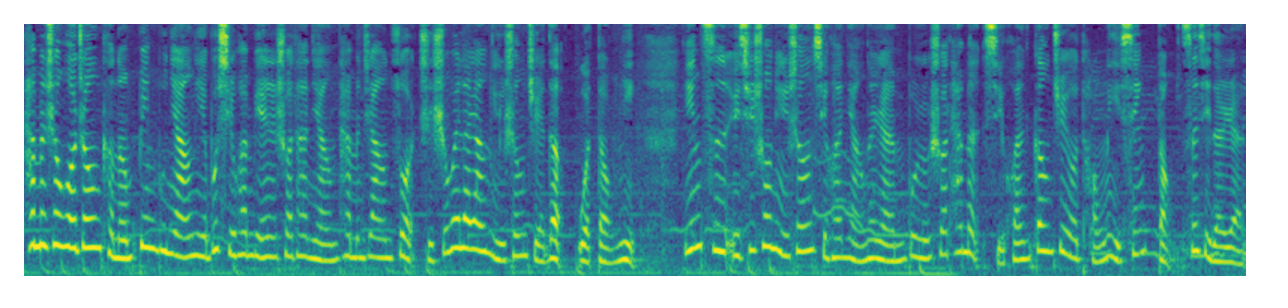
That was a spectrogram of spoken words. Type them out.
他们生活中可能并不娘，也不喜欢别人说他娘，他们这样做只是为了让女生觉得我懂你。因此，与其说女生喜欢娘的人，不如说他们喜欢更具有同理心、懂自己的人。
